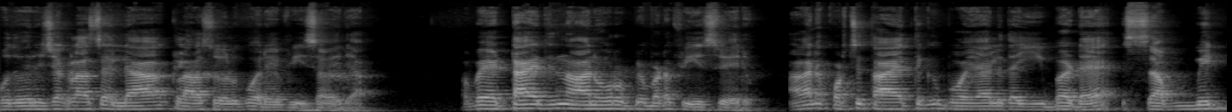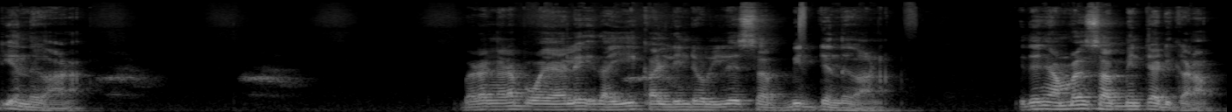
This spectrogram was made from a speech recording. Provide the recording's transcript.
പൊതുപരീക്ഷ ക്ലാസ് എല്ലാ ക്ലാസ്സുകൾക്കും ഒരേ ഫീസാണ് വരിക. അപ്പോൾ എട്ടായിരത്തി നാനൂറ് റുപ്യ ഇവിടെ ഫീസ് വരും. അങ്ങനെ കുറച്ച് താഴത്തേക്ക് പോയാൽ ഇതാ ഇവിടെ സബ്മിറ്റ് എന്ന് കാണാം. ഇവിടെ അങ്ങനെ പോയാൽ ഇതാ ഈ കള്ളിന്റെ ഉള്ളിൽ സബ്മിറ്റ് എന്ന് കാണാം. ഇത് നമ്മൾ സബ്മിറ്റ് അടിക്കണം.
